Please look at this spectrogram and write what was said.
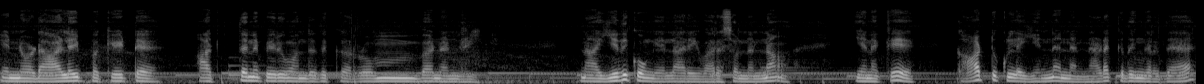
என்னோட அழைப்பை கேட்டு அத்தனை பேரும் வந்ததுக்கு ரொம்ப நன்றி. நான் எதுக்கு உங்கள் எல்லாரையும் வர சொன்னேன்னா எனக்கு காட்டுக்குள்ளே என்னென்ன நடக்குதுங்கிறத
